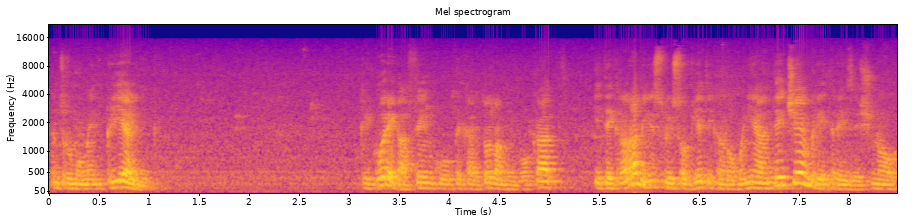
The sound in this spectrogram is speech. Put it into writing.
într-un moment prielnic. Grigore Gafencu, pe care tot l-am invocat, îi declara ministrului sovietic în România în decembrie 39.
